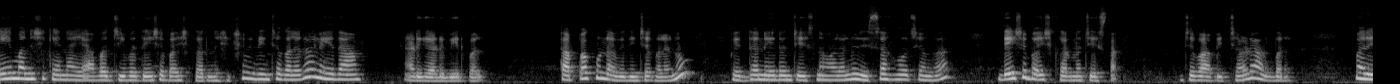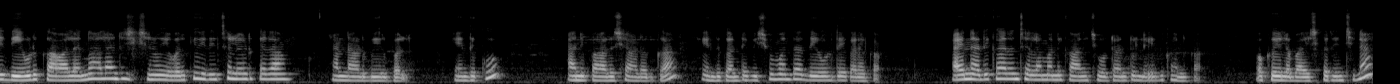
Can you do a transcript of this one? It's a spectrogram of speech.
ఏ మనిషికైనా యావజ్జీవ దేశ బహిష్కరణ శిక్ష విధించగలరా లేదా? అడిగాడు బీర్బల్. తప్పకుండా విధించగలను. పెద్ద నేరం చేసిన వాళ్ళను నిస్సంకోచంగా దేశ బహిష్కరణ చేస్తా జవాబిచ్చాడు అక్బర్. మరి దేవుడు కావాలన్నా అలాంటి శిక్షను ఎవరికి విధించలేడు కదా? అన్నాడు బీర్బల్. ఎందుకు? అని పాదుషా అడగ్గా ఎందుకంటే విశ్వమంతా దేవుడిదే కనుక. ఆయన అధికారం చెల్లమని కాని చోటంటూ లేదు కనుక. ఒకవేళ బహిష్కరించినా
